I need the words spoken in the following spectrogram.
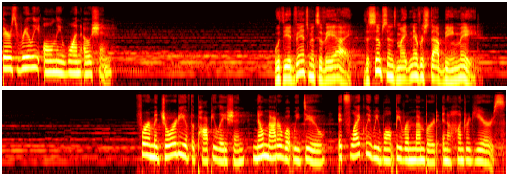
There's really only one ocean. With the advancements of AI, The Simpsons might never stop being made. For a majority of the population, no matter what we do, it's likely we won't be remembered in a hundred years.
